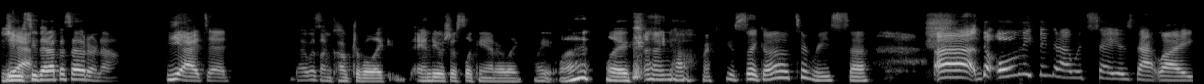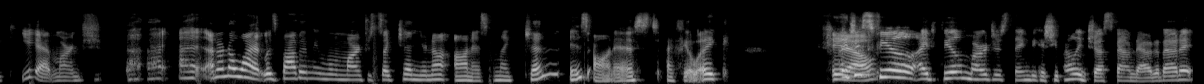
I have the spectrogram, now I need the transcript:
Did yeah. you see that episode or no? Yeah, I did. That was uncomfortable. Like Andy was just looking at her like, wait, what? Like I know. He's like, oh, Teresa. Uh, the only thing that I would say is that, like, yeah, Marge. I, I, I don't know why it was bothering me when Marge was like, Jen, you're not honest. I'm like, Jen is honest. I feel like you I know? just feel I feel Marge's thing because she probably just found out about it.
